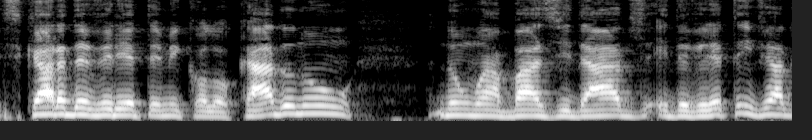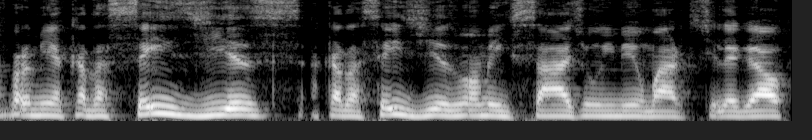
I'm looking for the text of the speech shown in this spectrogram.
Esse cara deveria ter me colocado num, numa base de dados e deveria ter enviado para mim a cada seis dias, a cada seis dias uma mensagem, um e-mail marketing legal,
